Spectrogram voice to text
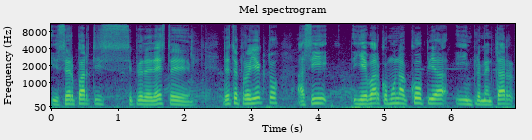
y ser partícipe de este, de este proyecto, así llevar como una copia e implementar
